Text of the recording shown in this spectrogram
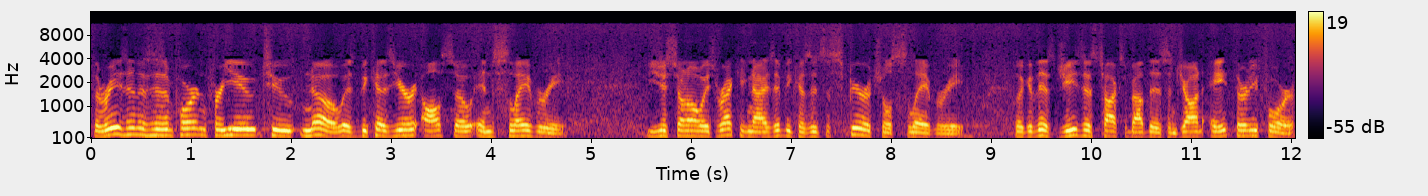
The reason this is important for you to know is because you're also in slavery. You just don't always recognize it because it's a spiritual slavery. Look at this. Jesus talks about this in John 8:34.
